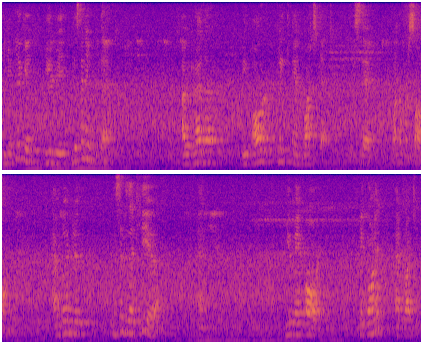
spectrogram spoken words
when you click it, you'll be listening to that. I would rather we all click and watch that. It's a wonderful song. I'm going to listen to that here and you may all click on it and watch it.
